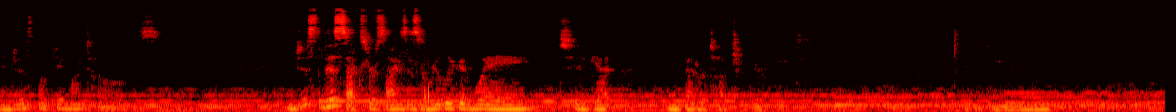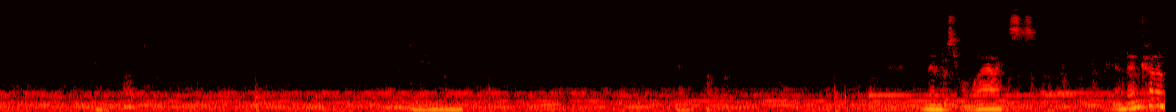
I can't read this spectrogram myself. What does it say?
and just lifting my toes. And just this exercise is a really good way to get in better touch with your feet. Then just relax. And then kind of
